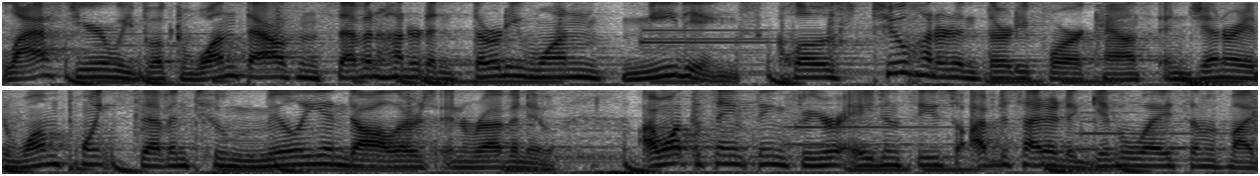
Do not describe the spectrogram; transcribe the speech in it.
Last year, we booked 1,731 meetings, closed 234 accounts, and generated $1.72 million in revenue. I want the same thing for your agency, so I've decided to give away some of my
